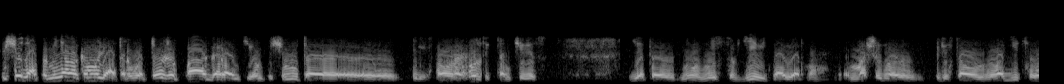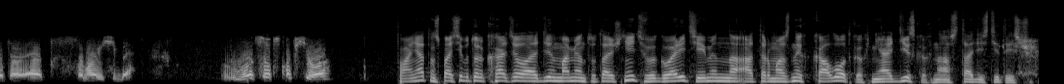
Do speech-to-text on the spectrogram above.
еще, да, поменял аккумулятор, вот, тоже по гарантии. Он почему-то э, перестал работать там через где-то, ну, месяцев 9, наверное. Машина перестала заводиться вот от самого себя. Вот, собственно, все. Понятно, спасибо. Только хотел один момент уточнить. Вы говорите именно о тормозных колодках, не о дисках на 110 тысяч.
